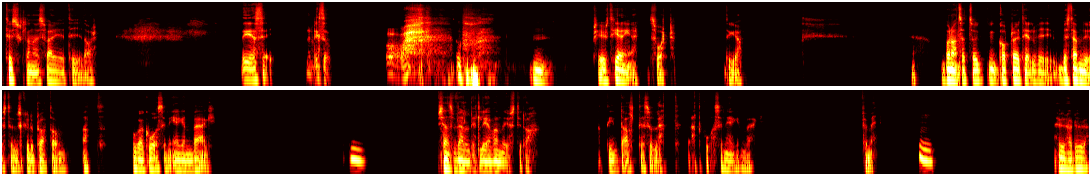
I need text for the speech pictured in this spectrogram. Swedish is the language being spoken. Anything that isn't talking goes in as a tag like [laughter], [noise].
Tyskland och i Sverige i tio dagar. Det är sig liksom... Oh, mm. Prioriteringar, svårt, tycker jag på något sätt så kopplar det till, vi bestämde just att vi skulle prata om att våga gå sin egen väg. Mm känns väldigt levande just idag. Att det inte alltid är så lätt att gå sin egen väg. För mig. Mm. Hur har du det?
